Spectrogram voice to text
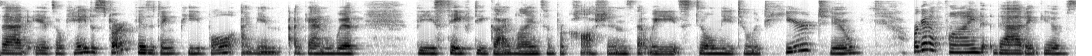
that it's okay to start visiting people, I mean, again, with the safety guidelines and precautions that we still need to adhere to, we're going to find that it gives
